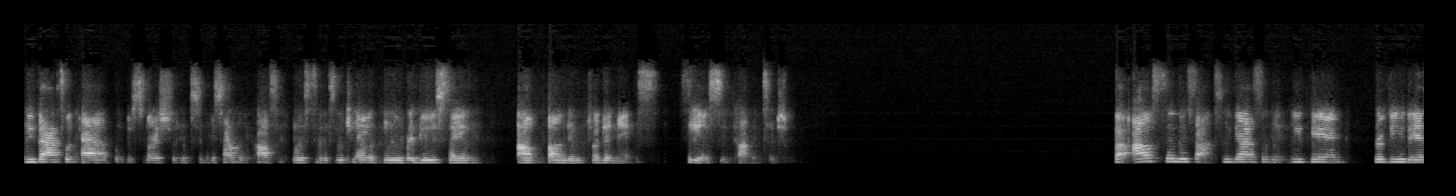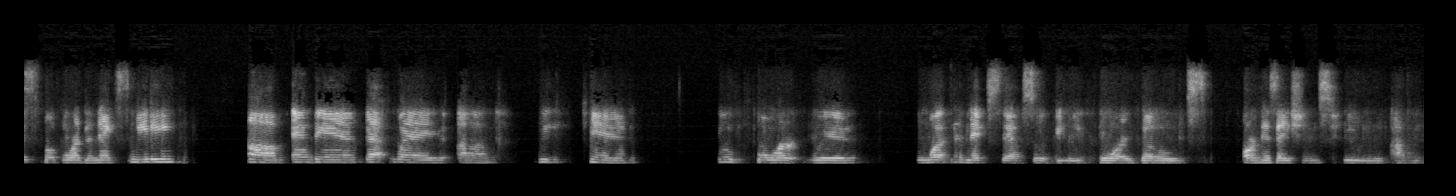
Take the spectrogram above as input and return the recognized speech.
you guys would have the discretion to determine the consequences, which may include reducing, um, funding for the next COC competition. So I'll send this out to you guys so that you can review this before the next meeting. Um, and then that way, um, we can move forward with what the next steps would be for those organizations who um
